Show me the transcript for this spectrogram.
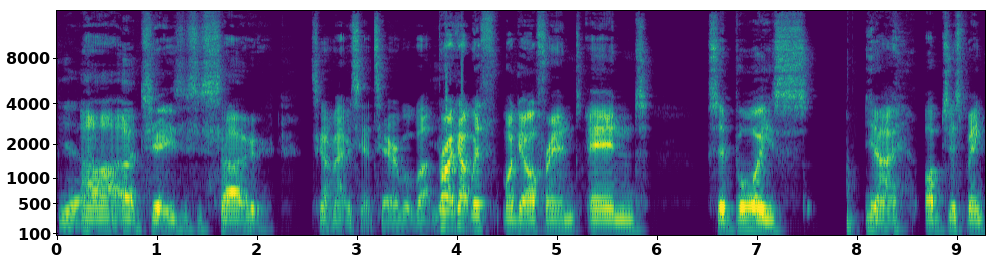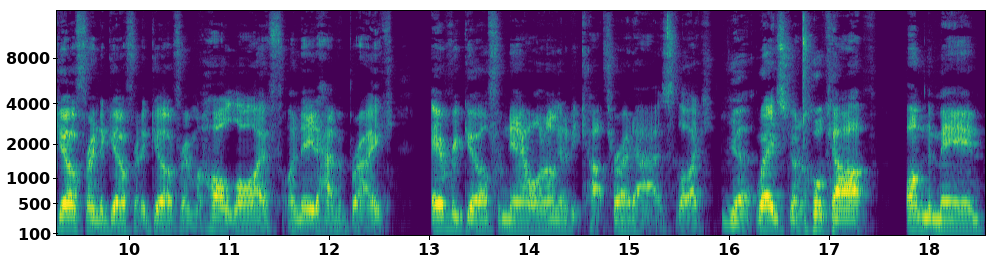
Yeah. Oh, jeez, this is so. It's going to make me sound terrible, but Yeah. broke up with my girlfriend and said, boys, you know, I've just been girlfriend to girlfriend to girlfriend my whole life. I need to have a break. Every girl from now on, I'm going to be cutthroat as. Like, yeah. we're just going to hook up. I'm the man.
